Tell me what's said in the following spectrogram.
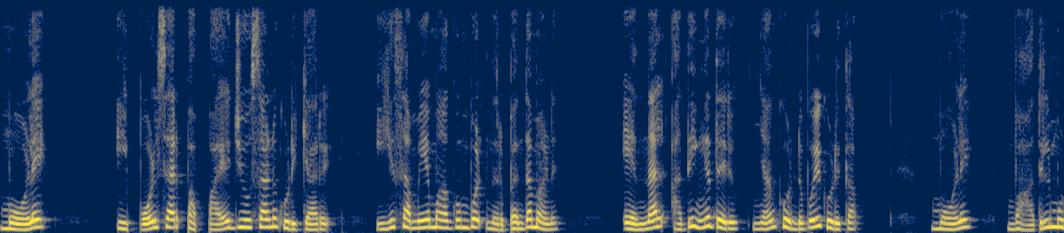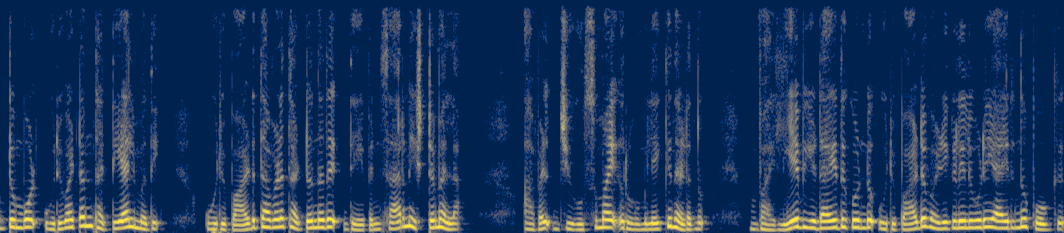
മോളെ ഇപ്പോൾ സാർ പപ്പായ ജ്യൂസാണ് കുടിക്കാറ്. ഈ സമയമാകുമ്പോൾ നിർബന്ധമാണ്. എന്നാൽ അതിങ്ങ് തരൂ ഞാൻ കൊണ്ടുപോയി കൊടുക്കാം. മോളെ വാതിൽ മുട്ടുമ്പോൾ ഒരു വട്ടം തട്ടിയാൽ മതി. ഒരുപാട് തവണ തട്ടുന്നത് ദേവൻ സാറിന് ഇഷ്ടമല്ല. അവൾ ജ്യൂസുമായി റൂമിലേക്ക് നടന്നു. വലിയ വീടായതുകൊണ്ട് ഒരുപാട് വഴികളിലൂടെയായിരുന്നു പോക്ക്.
